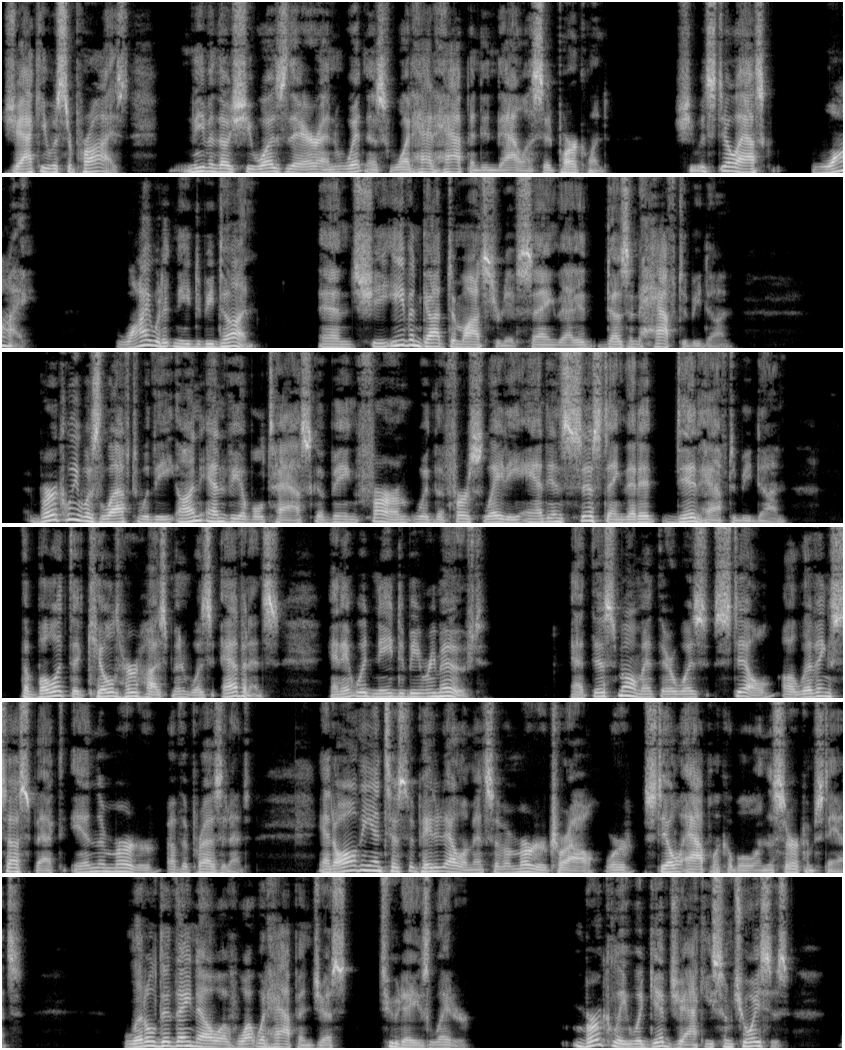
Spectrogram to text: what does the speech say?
Jackie was surprised, even though she was there and witnessed what had happened in Dallas at Parkland. She would still ask, why? Why would it need to be done? And she even got demonstrative, saying that it doesn't have to be done. Burkley was left with the unenviable task of being firm with the First Lady and insisting that it did have to be done. The bullet that killed her husband was evidence, and it would need to be removed. At this moment, there was still a living suspect in the murder of the president, and all the anticipated elements of a murder trial were still applicable in the circumstance. Little did they know of what would happen just two days later. Burkley would give Jackie some choices.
